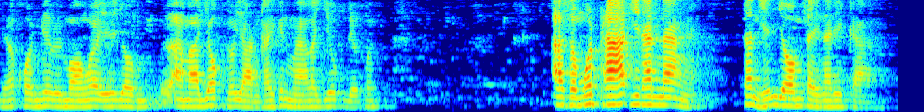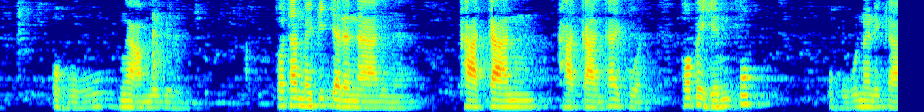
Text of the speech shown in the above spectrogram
เดี๋ยวคนก็ไปมองว่าโยมเอามายกตัวอย่างใครขึ้นมาก็ยกเดี๋ยวคนอาสมมติพระที่ท่านนั่ง ท่านเห็นโยมใส่นาฬิกา โอ้โห งามเลยเลยเพราะท่านไม่พิจารณาเนี่ยนะขาดการขาดการไข้ควรพอไปเห็นปุ๊บโอ้โหนาฬิกา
